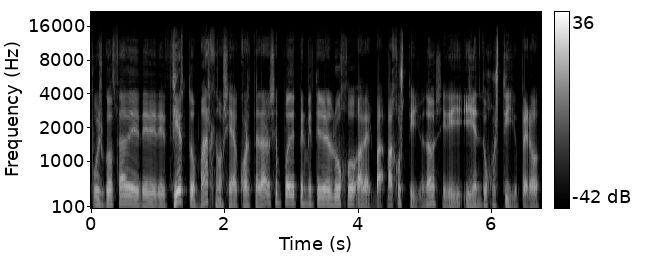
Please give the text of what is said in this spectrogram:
pues goza de, cierto margen, o sea, Cuartararo se puede permitir el lujo, a ver, va justillo, ¿no? Sigue yendo justillo, pero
